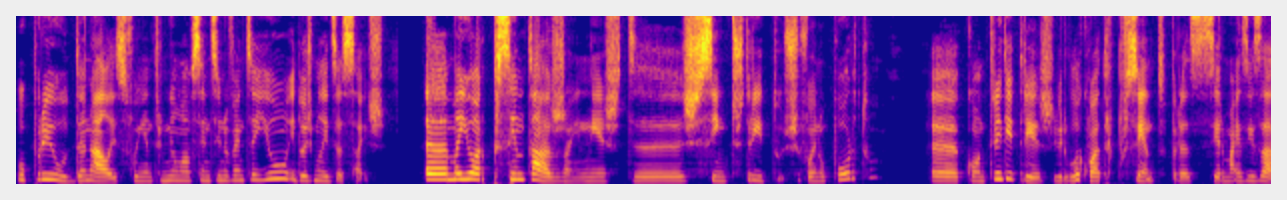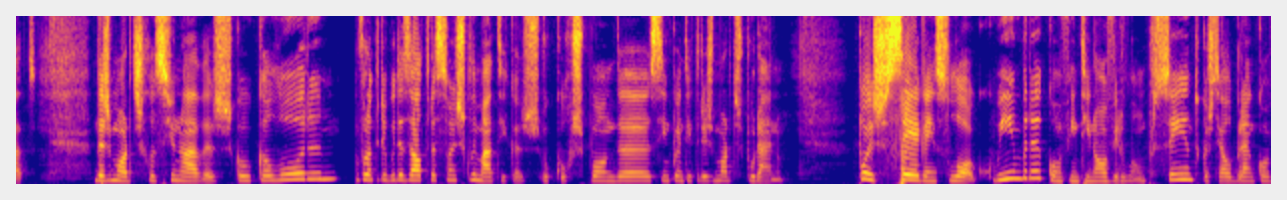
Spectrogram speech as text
O período de análise foi entre 1991 e 2016. A maior percentagem nestes cinco distritos foi no Porto, uh, com 33,4%, para ser mais exato, das mortes relacionadas com o calor foram atribuídas a alterações climáticas, o que corresponde a 53 mortes por ano. Depois seguem-se logo Coimbra, com 29,1%, Castelo Branco com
